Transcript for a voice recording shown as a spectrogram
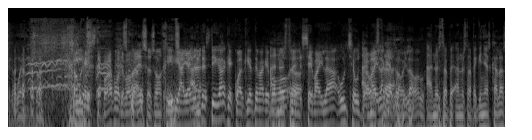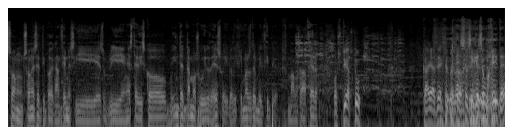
pero bueno, son, Son hits. te como te Por eso, son Y hits. ahí hay A una testiga que cualquier tema que pongo nuestro- eh, se baila, un- se ultra baila, nuestra- que ya se lo ha bailado, vamos. A nuestra, a nuestra pequeña escala son, son ese tipo de canciones y, es, y en este disco intentamos huir de eso y lo dijimos desde el principio. Pues vamos a hacer Hostias, tú. Cállate. perdón. Eso sí que es un hit, ¿eh?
